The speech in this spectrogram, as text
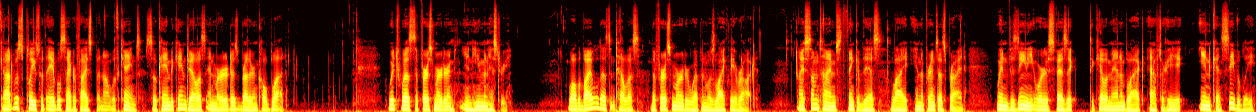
God was pleased with Abel's sacrifice, but not with Cain's, so Cain became jealous and murdered his brother in cold blood, which was the first murder in, in human history. While the Bible doesn't tell us, the first murder weapon was likely a rock. I sometimes think of this like in The Princess Bride, when Vizzini orders Fezzik to kill a man in black after he inconceivably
